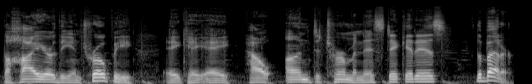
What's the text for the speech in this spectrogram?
the higher the entropy, aka how undeterministic it is, the better.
